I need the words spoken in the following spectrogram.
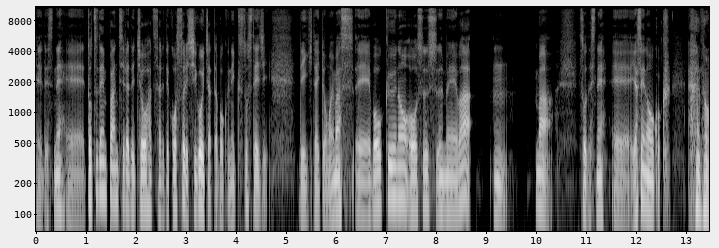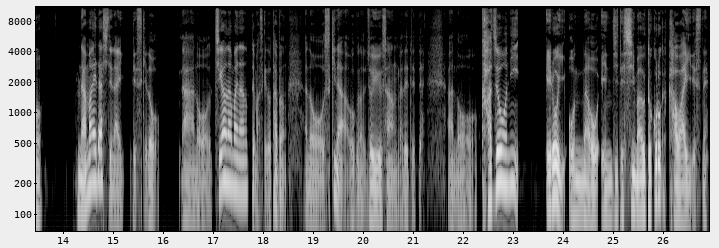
え、ですね、えー、突然パンチラで挑発されてこっそりしごいちゃった僕ネクストステージでいきたいと思います。えー、僕のおすすめは、うん、まあ、そうですね、えー、野生の王国。あの、名前出してないですけど、あの、違う名前名乗ってますけど、多分、あの、好きな僕の女優さんが出てて、あの、過剰にエロい女を演じてしまうところが可愛いですね。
